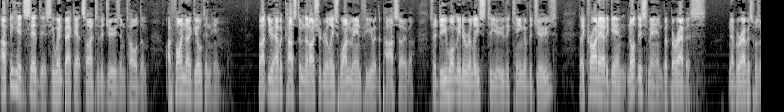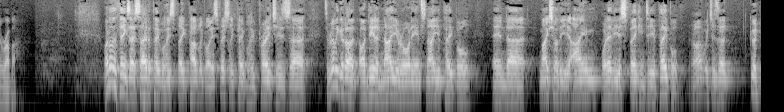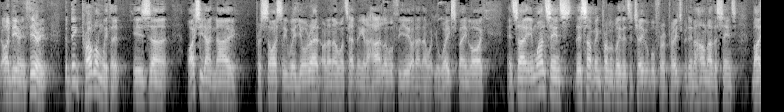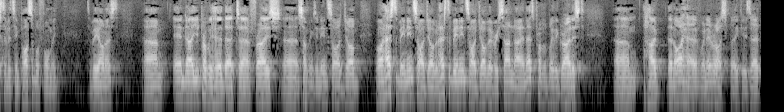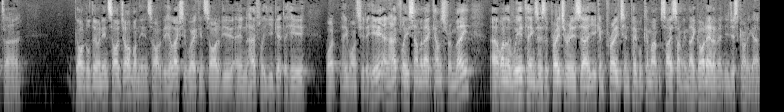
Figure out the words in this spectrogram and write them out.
After he had said this, he went back outside to the Jews and told them, I find no guilt in him. But you have a custom that I should release one man for you at the Passover. So do you want me to release to you the king of the Jews? They cried out again, Not this man, but Barabbas. Now Barabbas was a robber. One of the things I say to people who speak publicly, especially people who preach, is uh, it's a really good idea to know your audience, know your people, and uh, make sure that you aim whatever you're speaking to your people, right? Which is a good idea in theory. The big problem with it is uh, I actually don't know precisely where you're at. I don't know what's happening at a heart level for you. I don't know what your week's been like. And so, in one sense, there's something probably that's achievable for a preacher, but in a whole other sense, most of it's impossible for me, to be honest. Um, and uh, you probably heard that uh, phrase, uh, something's an inside job. Well, it has to be an inside job. It has to be an inside job every Sunday, and that's probably the greatest um, hope that I have whenever I speak is that uh, God will do an inside job on the inside of you. He'll actually work inside of you, and hopefully you get to hear what He wants you to hear, and hopefully some of that comes from me. Uh, one of the weird things as a preacher is uh, you can preach and people come up and say something they got out of it and you just kind of go,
